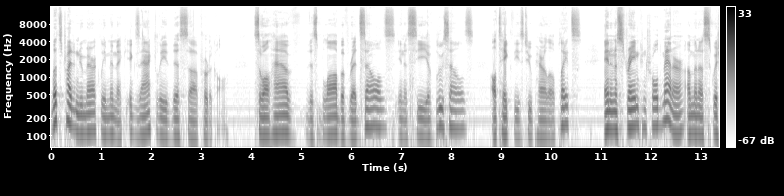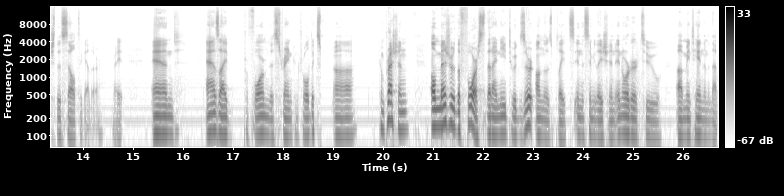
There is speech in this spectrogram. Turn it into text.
let's try to numerically mimic exactly this uh, protocol. So I'll have this blob of red cells in a sea of blue cells. I'll take these two parallel plates, and in a strain-controlled manner, I'm going to squish this cell together, right? And as I perform this strain-controlled uh, compression, I'll measure the force that I need to exert on those plates in the simulation in order to uh, maintain them in that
